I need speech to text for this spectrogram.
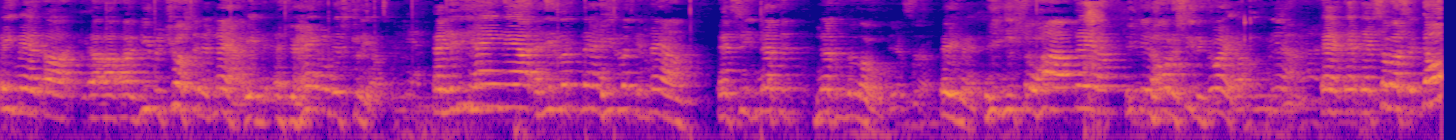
amen, uh, uh, uh, you've been trusting it now, amen, as you're hanging on this cliff. And then he's hanging out and he looking down, he's looking down and see nothing, nothing below. Yes, sir. Amen. He, he's so high up there, he can hardly see the ground. Yeah. And, and, and somebody said, don't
